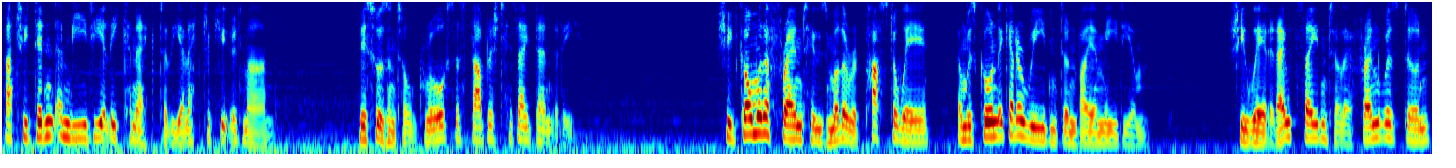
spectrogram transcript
that she didn't immediately connect to the electrocuted man. This was until Grosse established his identity. She'd gone with a friend whose mother had passed away and was going to get a reading done by a medium. She waited outside until her friend was done.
